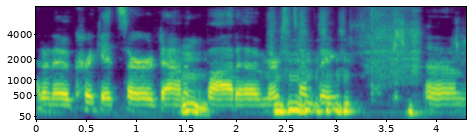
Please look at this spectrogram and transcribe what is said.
I don't know, crickets are down at the Hmm. bottom or something. um,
